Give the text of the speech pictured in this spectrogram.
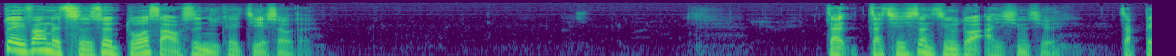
对方的尺寸多少是你可以接受的？十十七算伤多爱想起，十八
